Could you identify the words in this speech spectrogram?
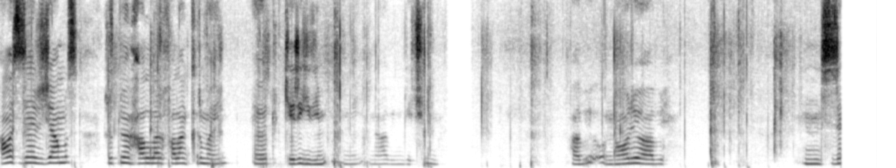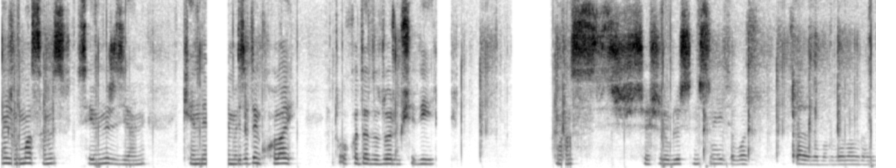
Ama sizden ricamız lütfen halları falan kırmayın. Evet geri gideyim. Ne, ne yapayım geçeyim mi? Abi o ne oluyor abi? Hmm, Sizden kırmazsanız seviniriz yani. Kendime zaten kolay. O kadar da zor bir şey değil. Ama şaşırabilirsiniz. Neyse boş. Şöyle bak zaman kaybı.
